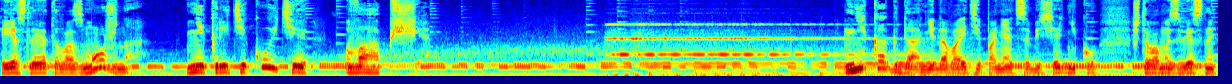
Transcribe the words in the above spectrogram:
Если это возможно, не критикуйте вообще. Никогда не давайте понять собеседнику, что вам известны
